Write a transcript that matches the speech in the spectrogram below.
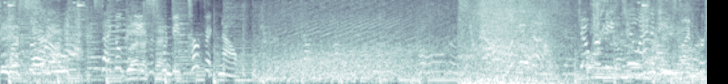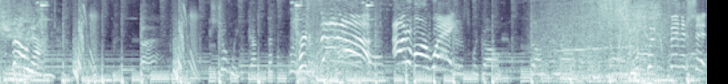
See that third one? Psychokinesis would be perfect now. Persona. Persona! Out of our way! We couldn't finish it.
